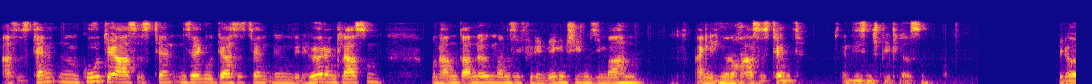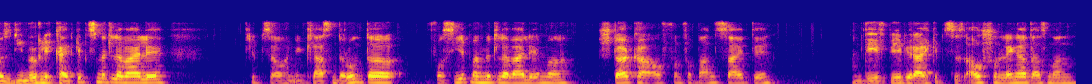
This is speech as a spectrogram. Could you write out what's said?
Assistenten, gute Assistenten, sehr gute Assistenten in den höheren Klassen und haben dann irgendwann sich für den Weg entschieden, sie machen eigentlich nur noch Assistent in diesen Spielklassen. Genau, also die Möglichkeit gibt es mittlerweile, gibt es auch in den Klassen darunter, forciert man mittlerweile immer stärker auch von Verbandsseite. Im DFB-Bereich gibt es das auch schon länger, dass man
